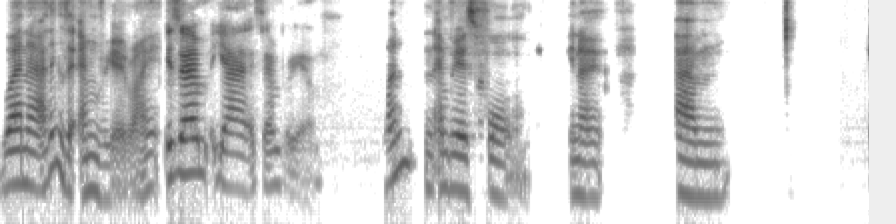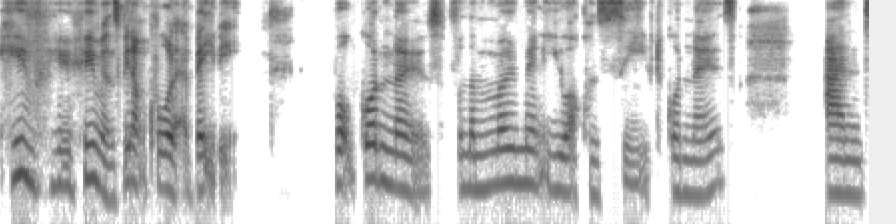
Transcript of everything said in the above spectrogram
when a, I think it's an embryo, right? It's um yeah, it's embryo. When an embryo is formed, you know, um, hum, humans we don't call it a baby, but God knows from the moment you are conceived, God knows, and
